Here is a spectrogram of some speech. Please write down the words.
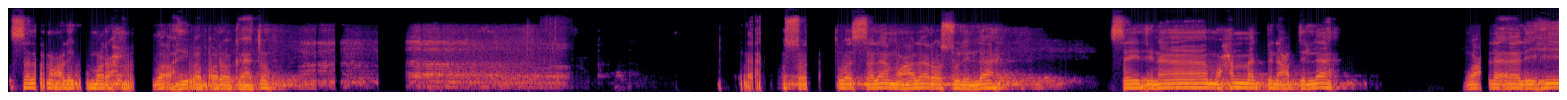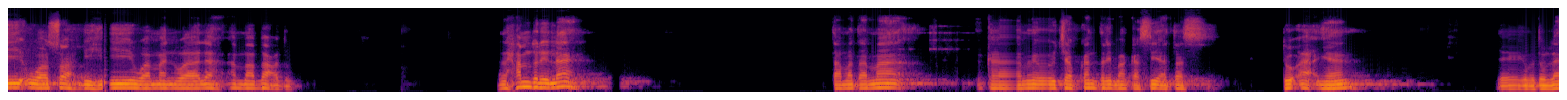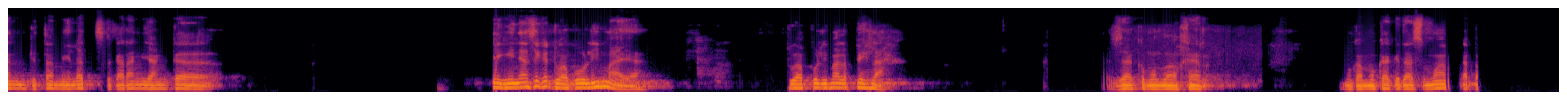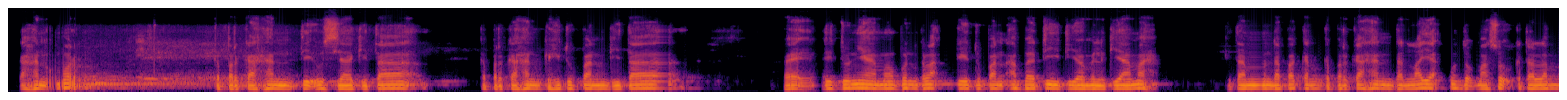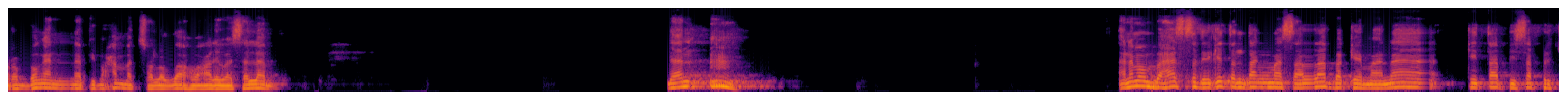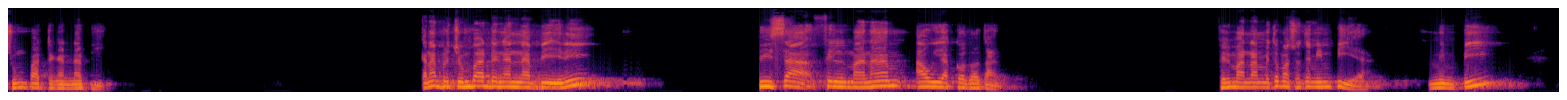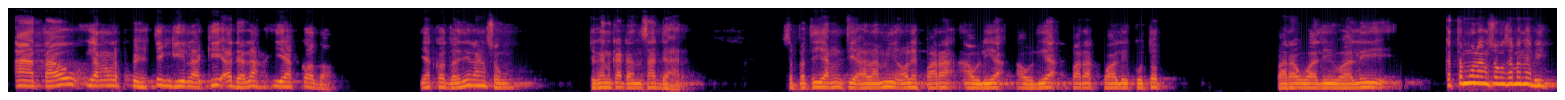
Assalamualaikum warahmatullahi wabarakatuh. Wassalatu wassalamu ala rasulillah Sayyidina Muhammad bin Abdullah wa ala alihi wa sahbihi wa man walah amma ba'du. Alhamdulillah Tama-tama kami ucapkan terima kasih atas doanya Ya, kebetulan kita milad sekarang yang ke inginnya sih ke 25 ya. 25 lebih lah. Jazakumullah khair. Moga-moga kita semua mendapat keberkahan umur, keberkahan di usia kita, keberkahan kehidupan kita, baik di dunia maupun kelak kehidupan abadi di yaumil kiamah kita mendapatkan keberkahan dan layak untuk masuk ke dalam rombongan Nabi Muhammad Sallallahu Alaihi Wasallam. Dan Anda membahas sedikit tentang masalah bagaimana kita bisa berjumpa dengan Nabi. Karena berjumpa dengan Nabi ini bisa fil manam au yakodotan Film manam itu maksudnya mimpi ya. Mimpi atau yang lebih tinggi lagi adalah yakodo. Yakodo ini langsung dengan keadaan sadar. Seperti yang dialami oleh para aulia-aulia, para wali kutub, para wali-wali ketemu langsung sama Nabi.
